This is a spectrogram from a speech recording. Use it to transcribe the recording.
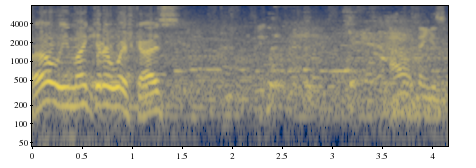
well, we might get our wish, guys. I don't think he's he.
